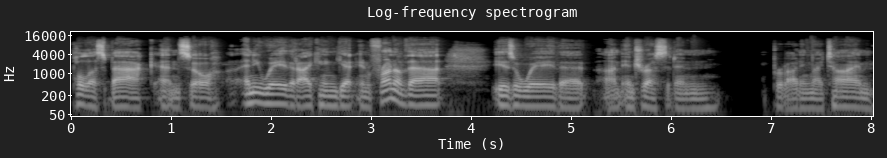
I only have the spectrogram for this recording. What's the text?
pull us back. And so, any way that I can get in front of that is a way that I'm interested in providing my time.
